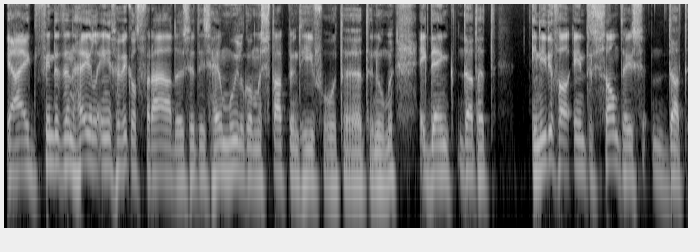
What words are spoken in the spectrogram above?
Ja, ik vind het een heel ingewikkeld verhaal. Dus het is heel moeilijk om een startpunt hiervoor te, te noemen. Ik denk dat het in ieder geval interessant is dat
